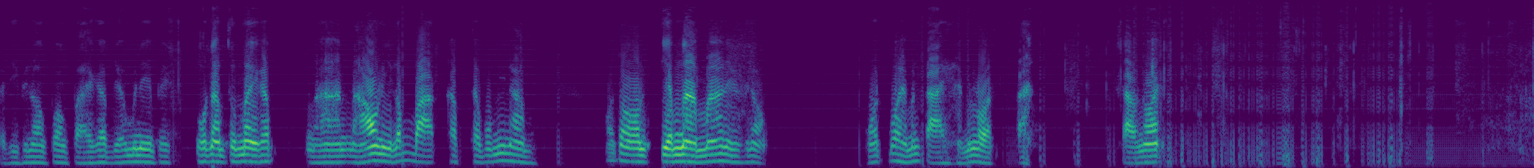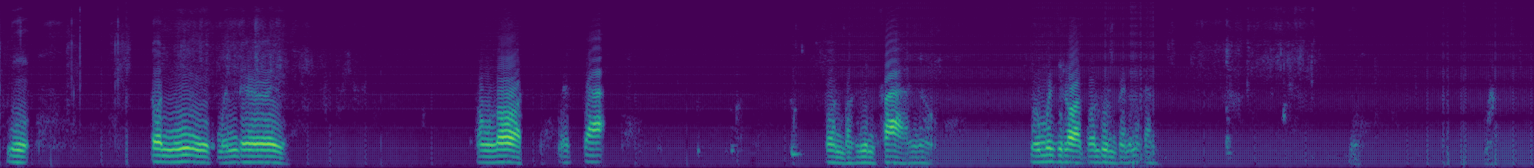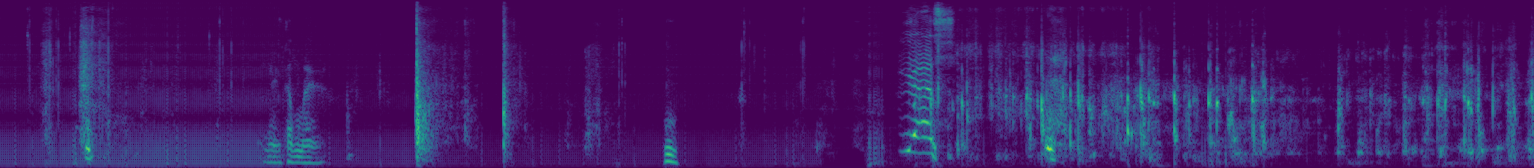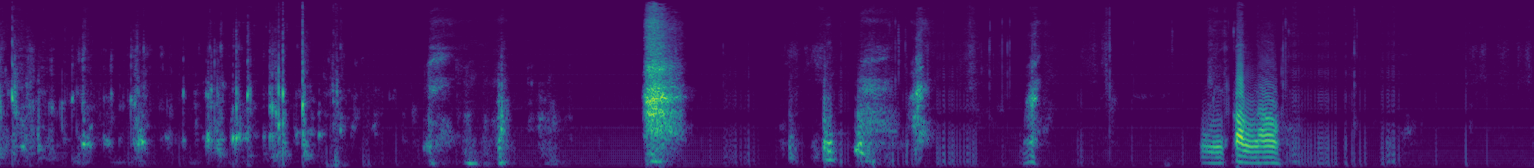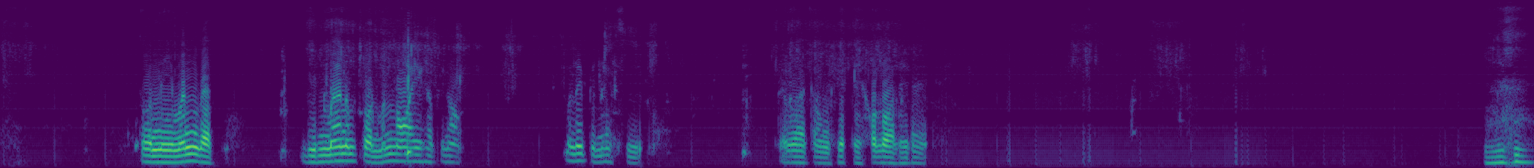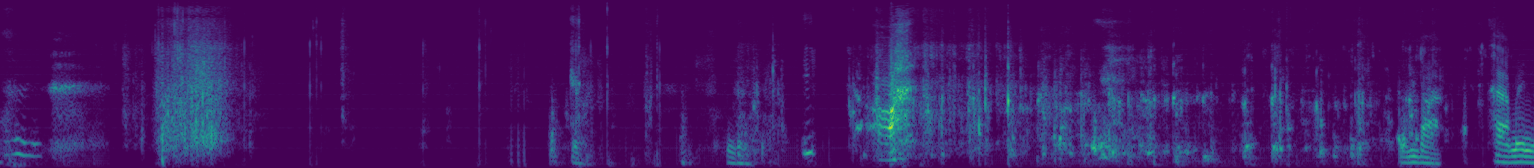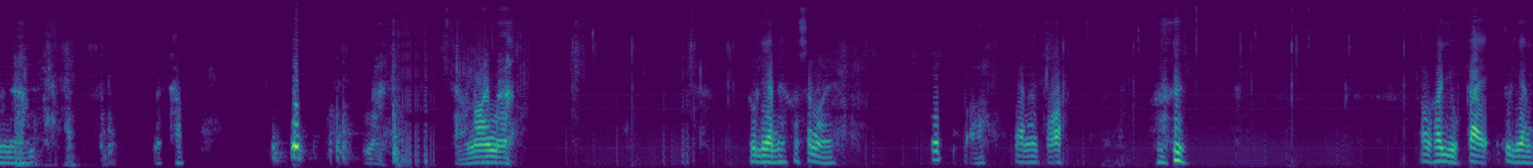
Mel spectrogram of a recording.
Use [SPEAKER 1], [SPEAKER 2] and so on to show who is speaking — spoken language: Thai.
[SPEAKER 1] สวัสดีพี่น้องปองไปครับ เดี๋ยวมื้อนี้ไปรดน้ำต้นไม้ครับหนาหนาวนี่ลำบากครับถ้าผมมีน้ำก็ต้องเตรียมน้ำมาเลยพี่น้องหดบ่ให้มันตายให้มันหลอดอะสาวน้อยนี่ต้นนี้อีกเหมือนเดิมต้องรอดนะจ๊ะต้นบักลินฟ้าพี่น้องมึงมันจะรอดบอลลุนไปน้ำกัน ยังทำไมอืม yes ปึ๊บมามือกล้องเรา ตัวนี้มันแบบดินมาน้ำต้นมันน้อยครับพี่น้อง มันเลยเป็นนังสีแต่ว่าต้องเฮ็ดให้เขารอดให้ได้ลำบาก ถ้าไม่มีน้ำนะครับปุ๊บมาสาวน้อยมาทุเรียนให้เขาสักหน่อยปุ๊บอ๋อแค่นั้นพอเพราะเขาอยู่ใกล้ทุเรียน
